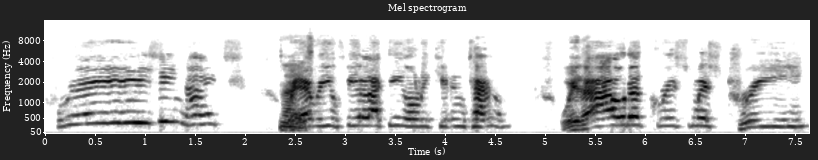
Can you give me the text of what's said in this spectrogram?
crazy nights. Nice. Whenever you feel like the only kid in town without a Christmas tree,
